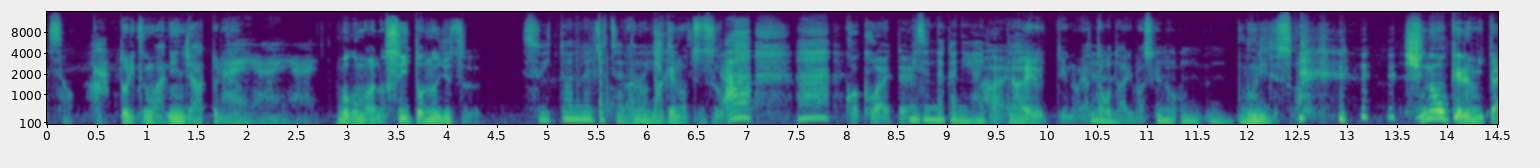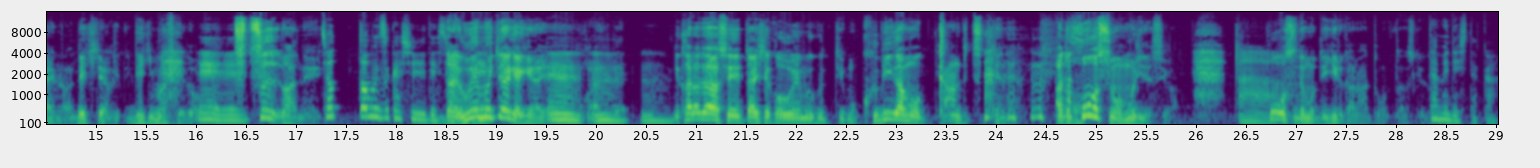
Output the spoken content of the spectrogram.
服部くんは忍者服部くん、はいはいはい。僕もあの水遁の術水遁の術はどういう竹の筒をかああこう加えて。水の中に入はい、って、入るっていうのをやったことありますけど、無理ですわ。シュノーケルみたいのはできてはできますけど、ええ筒はねちょっと難しいですね。から上向いてなきゃいけないじゃない、うんこうやって、うんうんで体は正対してこう上向くっていうもう首がもうカーンってつってんの。あとホースも無理ですよ。あホー。スでもできるかなと思ったんですけど。ダメでしたか？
